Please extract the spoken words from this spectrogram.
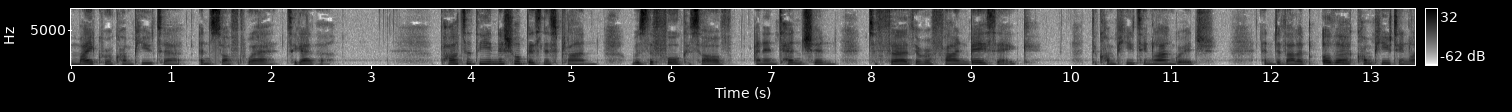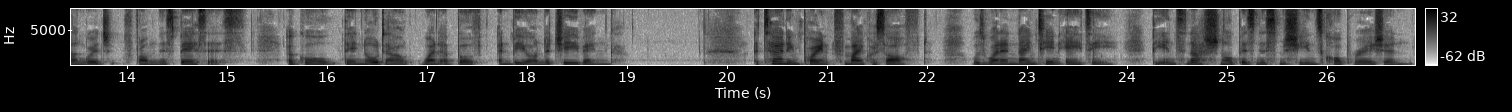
microcomputer and software together. Part of the initial business plan was the focus of an intention to further refine BASIC, the computing language, and develop other computing language from this basis, a goal they no doubt went above and beyond achieving. A turning point for Microsoft was when in 1980 the International Business Machines Corporation,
